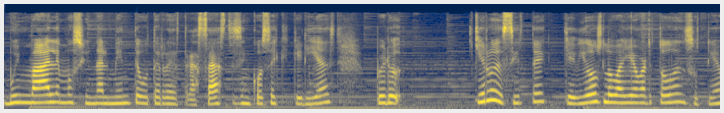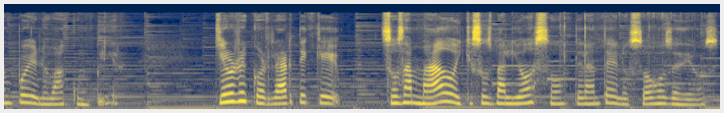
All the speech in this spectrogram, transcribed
muy mal emocionalmente o te retrasaste en cosas que querías, pero quiero decirte que Dios lo va a llevar todo en su tiempo y lo va a cumplir. Quiero recordarte que sos amado y que sos valioso delante de los ojos de Dios.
